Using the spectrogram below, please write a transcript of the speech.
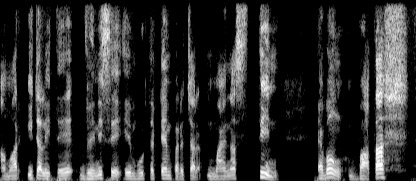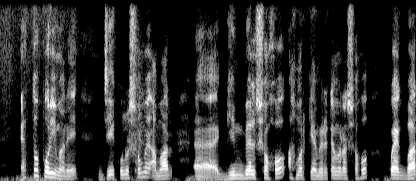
আমার ইটালিতে ভেনিসে এই মুহূর্তে টেম্পারেচার মাইনাস তিন এবং বাতাস এত পরিমাণে যে কোনো সময় আমার গিম্বেল সহ, আমার ক্যামেরা ট্যামেরা সহ কয়েকবার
